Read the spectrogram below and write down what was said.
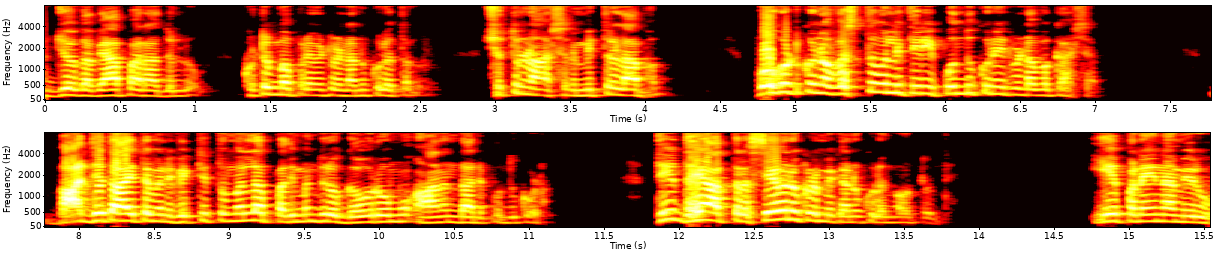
ఉద్యోగ వ్యాపారాదుల్లో కుటుంబపరమైనటువంటి అనుకూలతలు శత్రునాశన మిత్రలాభం పోగొట్టుకున్న వస్తువుల్ని తిరిగి పొందుకునేటువంటి అవకాశం బాధ్యతాయుతమైన వ్యక్తిత్వం వల్ల పది మందిలో గౌరవము ఆనందాన్ని పొందుకోవడం తీర్థయాత్ర సేవను కూడా మీకు అనుకూలంగా ఉంటుంది. ఏ పనైనా మీరు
